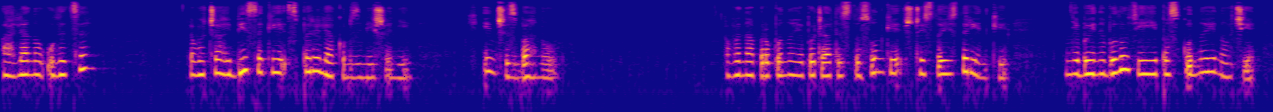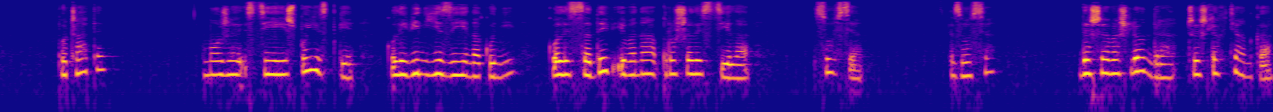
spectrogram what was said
а глянув у лице. В очах бісики з переляком змішані, й інше збагнув. Вона пропонує почати стосунки з чистої сторінки, ніби й не було тієї паскудної ночі. Почати? Може, з цієї ж поїздки, коли він їз її на коні, коли садив і вона прошелестіла. Зося. Зося? Дешева шльондра чи шляхтянка,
